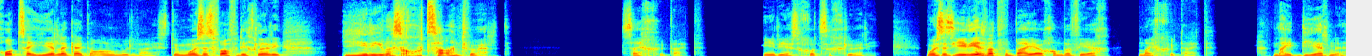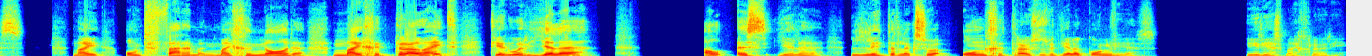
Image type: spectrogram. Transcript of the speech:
God sy heerlikheid aan hom moet wys. Toe Moses vra vir die glorie, hierdie was God se antwoord. Sy goedheid. Hierdie is God se glorie. Moses, hierdie is wat verby jou gaan beweeg my goedheid, my deernis, my ontferming, my genade, my getrouheid teenoor julle al is julle letterlik so ongetrou soos wat julle kon wees. Hierdie is my glorie.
